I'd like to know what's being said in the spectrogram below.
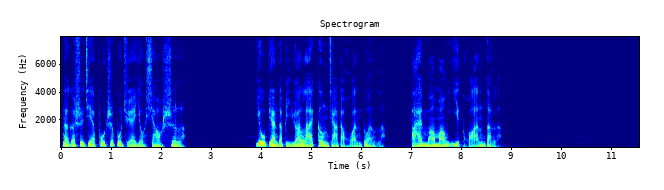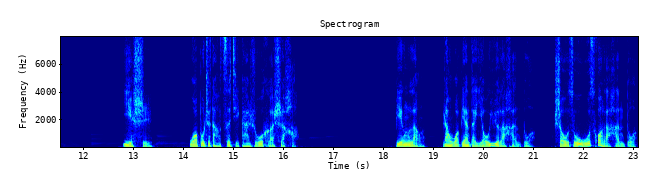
那个世界不知不觉又消失了，又变得比原来更加的混沌了，白茫茫一团的了。一时，我不知道自己该如何是好。冰冷让我变得犹豫了很多。手足无措了很多。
